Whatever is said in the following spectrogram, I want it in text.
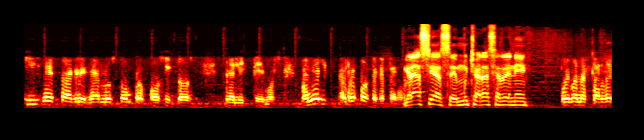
y desagregarlos con propósitos delictivos. Manuel, el reporte que tengo. Gracias, eh, muchas gracias René. Muy buenas tardes.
